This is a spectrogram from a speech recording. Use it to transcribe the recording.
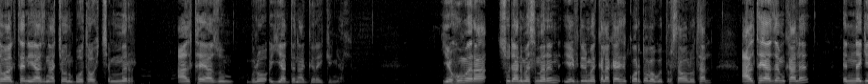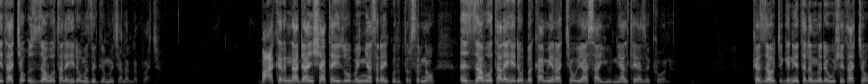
ተዋግተን የያዝናቸውን ቦታዎች ጭምር አልተያዙም ብሎ እያደናገረ ይገኛል። የሁመራ ሱዳን መስመርን የኢፌዴሪ መከላከያ ቆርጦ በቁጥጥር ስር አልተያዘም ካለ እነጌታቸው እዛ ቦታ ላይ ሄደው መዘገብ መቻል አለባቸው። በአከርና ዳንሻ ተይዞ በእኛ ሰራዊት ቁጥጥር ስር ነው። እዛ ቦታ ላይ ሄደው በካሜራቸው ያሳዩን ያልተያዘ ከሆነ። ከዛ ውጭ ግን የተለመደ ውሸታቸው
